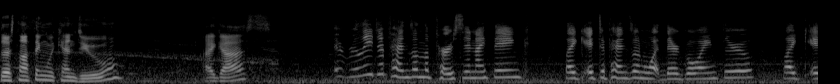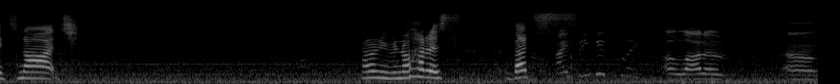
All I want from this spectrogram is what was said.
there's nothing we can do. I guess. It really depends on the person, I think. Like, it depends on what they're going through. Like, it's not. I don't even know how to. s- That's. I think it's like a lot of. Um,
